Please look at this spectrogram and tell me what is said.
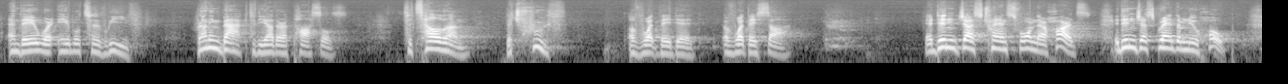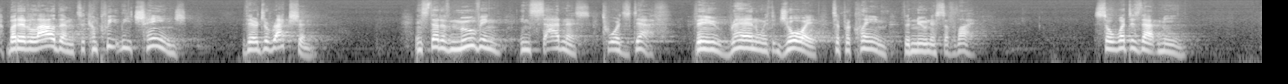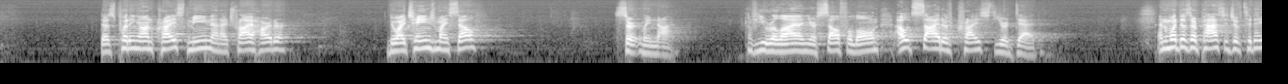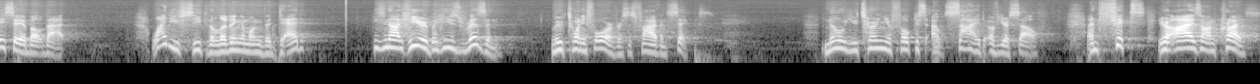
and they were able to leave, running back to the other apostles to tell them the truth of what they did, of what they saw. It didn't just transform their hearts, it didn't just grant them new hope, but it allowed them to completely change their direction. Instead of moving in sadness towards death, they ran with joy to proclaim the newness of life. So, what does that mean? Does putting on Christ mean that I try harder? Do I change myself? Certainly not. If you rely on yourself alone, outside of Christ, you're dead. And what does our passage of today say about that? Why do you seek the living among the dead? He's not here, but he's risen. Luke 24, verses 5 and 6. No, you turn your focus outside of yourself and fix your eyes on Christ.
